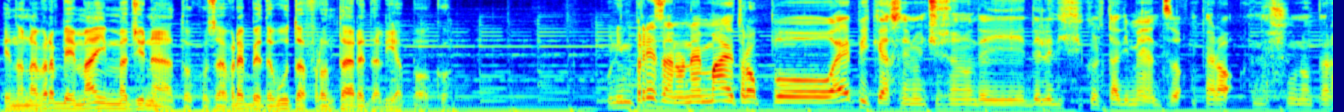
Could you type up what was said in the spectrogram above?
e non avrebbe mai immaginato cosa avrebbe dovuto affrontare da lì a poco. Un'impresa non è mai troppo epica se non ci sono dei, delle difficoltà di mezzo, però nessuno però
